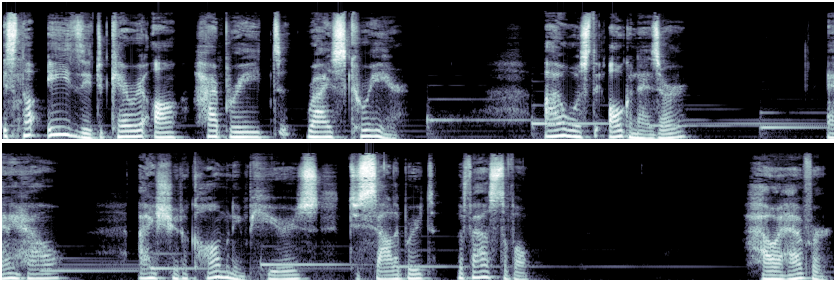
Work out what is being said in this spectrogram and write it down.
It's not easy to carry on hybrid rice career. I was the organizer. Anyhow, I should accompany peers to celebrate the festival. However,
